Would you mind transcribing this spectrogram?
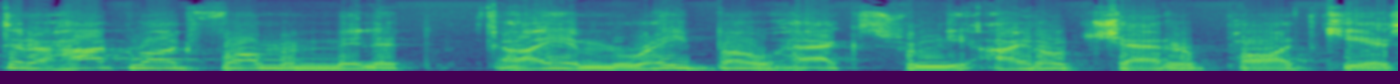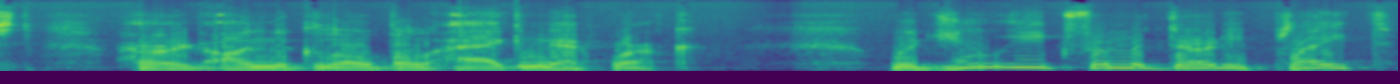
to the Hot Rod Farmer Minute. I am Ray Bohacz from the Idle Chatter podcast heard on the Global Ag Network. Would you eat from a dirty plate?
